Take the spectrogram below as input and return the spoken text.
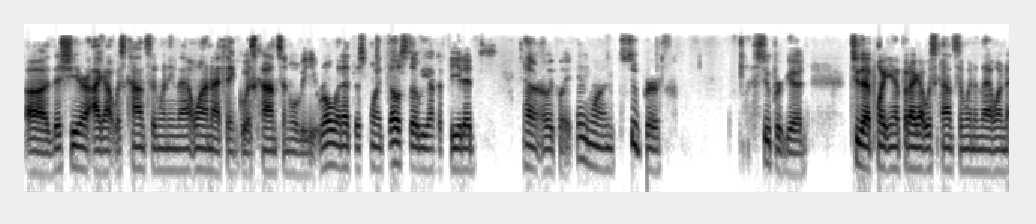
Uh, this year, I got Wisconsin winning that one. I think Wisconsin will be rolling at this point. They'll still be undefeated. Haven't really played anyone super, super good to that point yet, but I got Wisconsin winning that one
